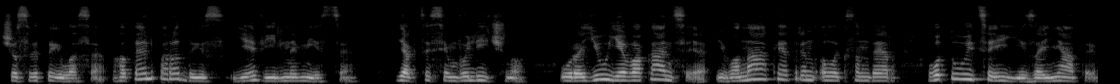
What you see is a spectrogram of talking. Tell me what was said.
що світилася. Готель Парадис є вільне місце. Як це символічно. У раю є вакансія, і вона, Кетрін Олександр, готується її зайняти.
